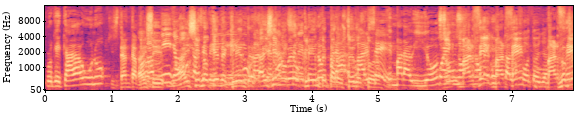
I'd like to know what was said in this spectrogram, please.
porque cada uno... Están ahí tapados. sí, Amiga, ahí sí no tiene cliente, ahí sí no veo cliente para usted, doctora. Marce. Es maravilloso. Pues, no, Marce, no me gusta Marce, la foto ya. Marce,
